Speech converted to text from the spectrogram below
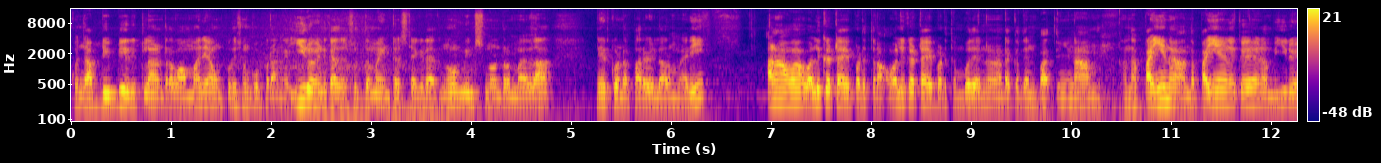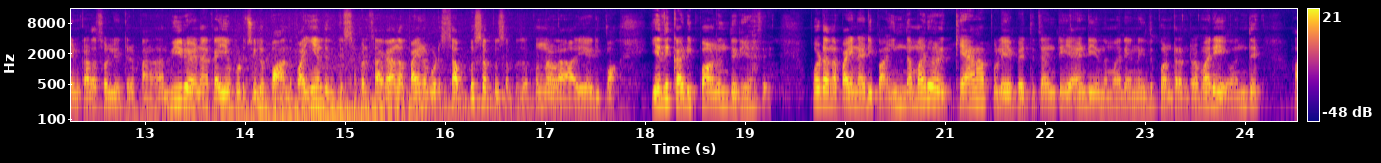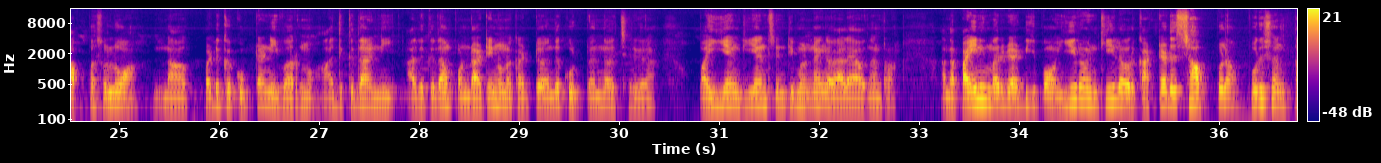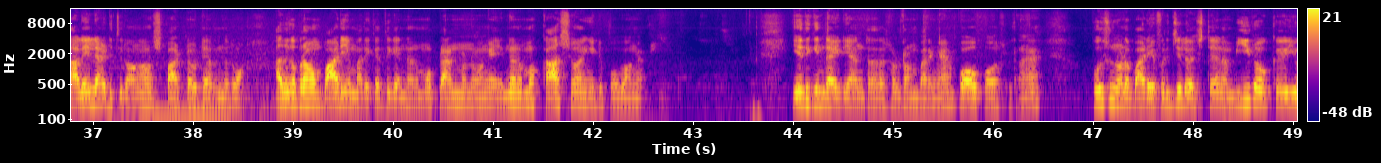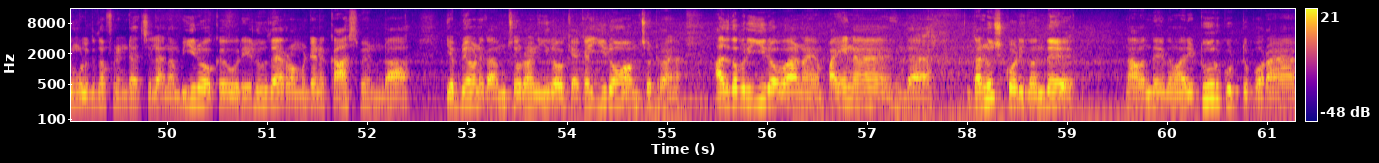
கொஞ்சம் அப்படி இப்படி இருக்கலான்றவா மாதிரி அவங்க புருஷன் கூப்பிட்றாங்க. ஹீரோயினுக்கு அது சுத்தமாக இன்ட்ரெஸ்டே கிடையாது. நோ மீன்ஸ் நோன்ற மாதிரி தான் நேர்கொண்ட பறவையில் வர மாதிரி ஆனால் அவன் வலுக்கட்டாயப்படுத்துகிறான் வலுக்கட்டாயப்படுத்தும் போது என்ன நடக்குதுன்னு பார்த்தீங்கன்னா அந்த பையனை அந்த பையனுக்கு நம்ம ஹீரோயின் கதை சொல்லிட்டு இருப்பாங்க. நம்ம ஹீரோயினை கையை பிடிச்சி இழுப்பான். அந்த பையனுக்கு டிஸ்டர்பன்ஸ் ஆக அந்த பையனை போட்டு சப்பு சப்பு சப்பு சப்புன்னு நல்லா அடிப்பான். எதுக்கு அடிப்பானுன்னு தெரியாது. போட்டு அந்த பையனை அடிப்பான். இந்த மாதிரி ஒரு கேனா புள்ளையை பெற்று தந்துட்டு ஏண்டி இந்த மாதிரி என்ன இது பண்ணுறன்ற மாதிரி வந்து அப்போ சொல்லுவான். நான் படுக்க கூப்பிட்டா நீ வரணும். அதுக்கு தான் நீ அதுக்கு தான் பொண்டாட்டின்னு உன்னை கட்டு வந்து கூப்பிட்டு வந்து வச்சுருக்கிறேன். பையன் கியன் சென்டிமெண்ட்னா இங்கே வேலையாகுதுன்றான். அந்த பையனி மறுபடியும் அடிக்க போவோம் ஹீரோயின் கீழே ஒரு கட் அடிச்சு அப்புனா புருஷன் தலையில் அடிச்சிடுவாங்க. அவன் ஸ்பாட் அவுட் இறந்துடுவான் அதுக்கப்புறம் அவன் பாடியை மறைக்கிறதுக்கு என்னென்னமோ பிளான் பண்ணுவாங்க. என்னென்னமோ காசு வாங்கிட்டு போவாங்க. எதுக்கு இந்த ஐடியான்றதை சொல்கிறேன் பாருங்கள் போக போக சொல்கிறேன் புருஷனோட பாடியை ஃப்ரிட்ஜில் வச்சுட்டு நம்ம ஹீரோக்கு இவங்களுக்கு தான் ஃப்ரெண்ட் ஆச்சுல. நம்ம ஹீரோக்கு ஒரு எழுபதாயிரம் மட்டும் எனக்கு காசு வேணும்டா. எப்படியோ அவனுக்கு அமுச்சு விட்றான்னு ஹீரோவை கேட்க ஹீரோவும் அமுச்சு விட்றாங்க அதுக்கப்புறம் ஹீரோவை நான் என் பையனை இந்த தனுஷ்கோடிக்கு வந்து நான் வந்து இந்த மாதிரி டூர் கூப்பிட்டு போகிறேன்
